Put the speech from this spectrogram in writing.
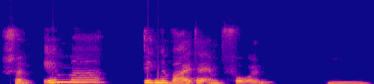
schon immer Dinge weiterempfohlen. Mhm.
